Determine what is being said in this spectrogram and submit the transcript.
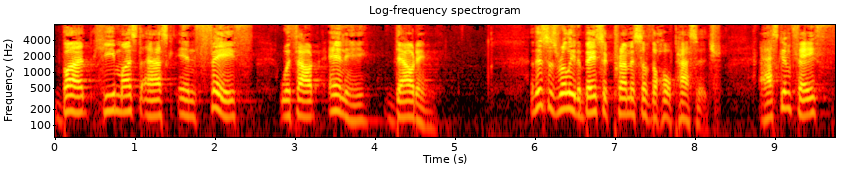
but he must ask in faith without any doubting. This is really the basic premise of the whole passage. Ask in faith,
